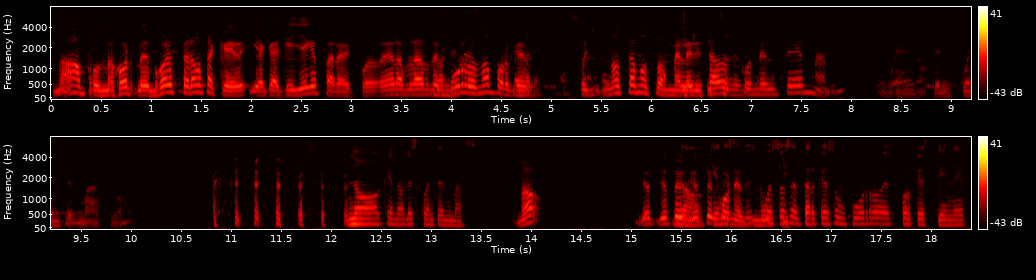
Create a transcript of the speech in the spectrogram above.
No, pues mejor, mejor esperamos a que, y a que, llegue para poder hablar de Dólares, furros, ¿no? Porque dólares. pues, no estamos familiarizados con el tema. ¿no? Bueno, que nos cuenten más, ¿no? No, que no les cuenten más. No. Yo, yo estoy, no, yo estoy quien con esté dispuesto a aceptar que es un furro es porque tiene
